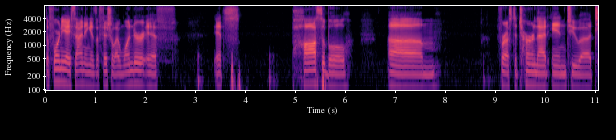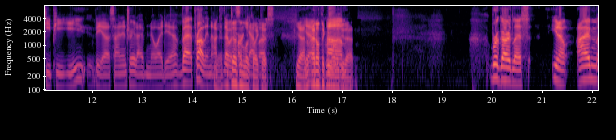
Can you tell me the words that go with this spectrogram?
the Fournier signing is official. I wonder if it's possible um, for us to turn that into a TPE via sign and trade. I have no idea, but probably not Yeah, because it that would doesn't look like it. Yeah, Yeah, I don't think we want to do um, that. regardless, you know, I'm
